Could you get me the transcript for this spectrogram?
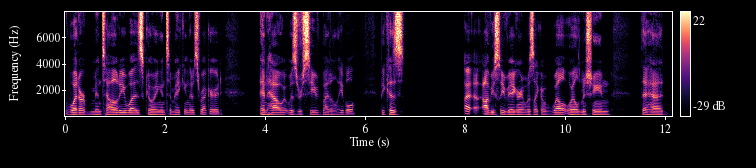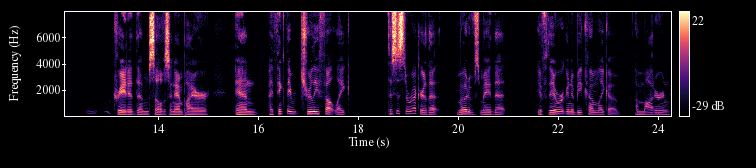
what our mentality was going into making this record and how it was received by the label because obviously Vagrant was like a well-oiled machine that had created themselves an empire and I think they truly felt like this is the record that Motives made that if they were going to become like a a modern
